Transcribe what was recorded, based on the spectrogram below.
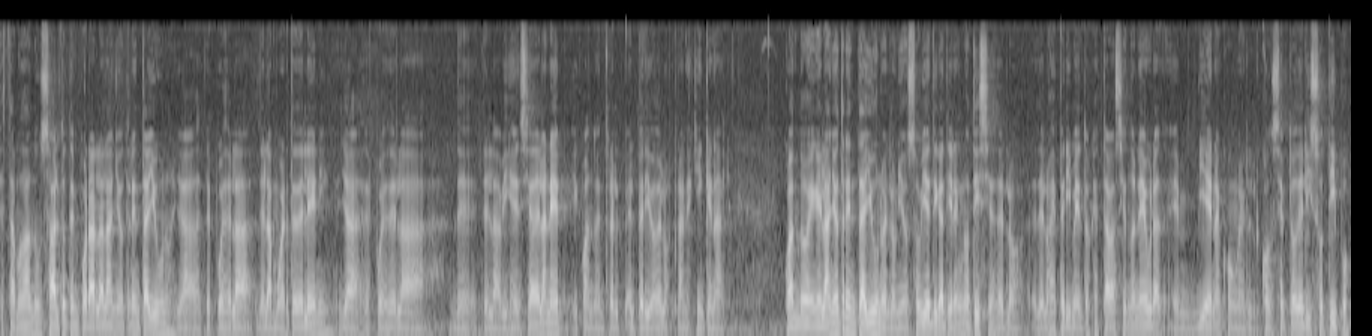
estamos dando un salto temporal al año 31, ya después de la, de la muerte de Lenin, ya después de la, de, la vigencia de la NEP y cuando entra el, el, periodo de los planes quinquenales. Cuando en el año 31 en la Unión Soviética tienen noticias de los, de los experimentos que estaba haciendo Neurath en Viena con el concepto del isotipo,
